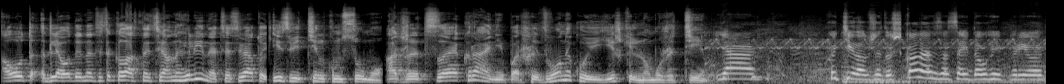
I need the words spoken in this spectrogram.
А от для 11-класниці Ангеліни це свято із відтінком суму, адже це крайній перший дзвоник у її шкільному житті. Я хотіла вже до школи за цей довгий період,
